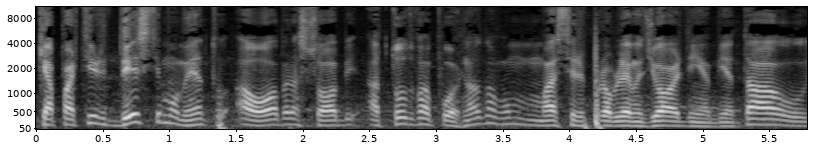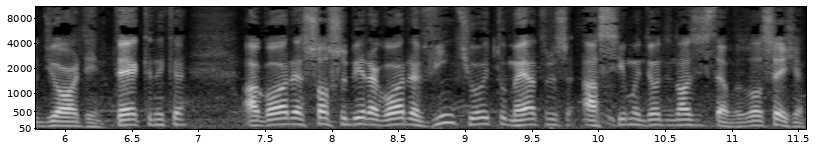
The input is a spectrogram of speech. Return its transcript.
que a partir deste momento a obra sobe a todo vapor. Nós não vamos mais ter problemas de ordem ambiental, de ordem técnica, agora é só subir agora 28 metros acima de onde nós estamos. Ou seja,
